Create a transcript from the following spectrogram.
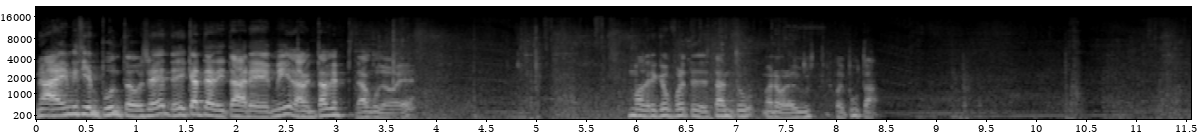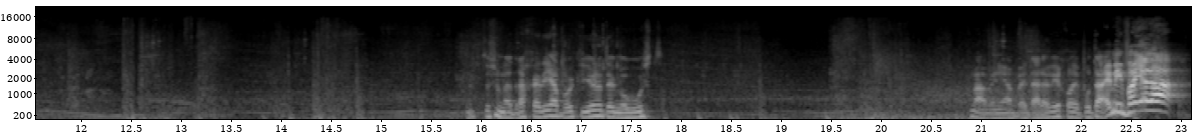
Nah, Emi 100 puntos, eh. Dedícate a editar, eh. Mi lamentable espectáculo, eh. Madre, qué fuertes están tú. Bueno, vale, hijo de puta. Esto es una tragedia porque yo no tengo boost. Me ha venido a petar el hijo de puta. ¡Emi, fallada!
